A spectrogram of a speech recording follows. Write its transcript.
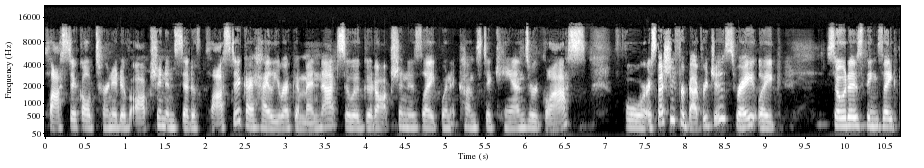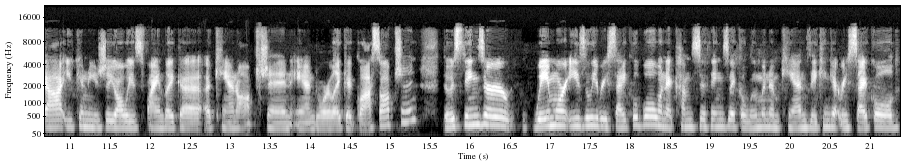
plastic alternative option instead of plastic, I highly recommend that. So a good option is like when it comes to cans or glass for especially for beverages, right? Like sodas, things like that, you can usually always find like a, a can option and or like a glass option. Those things are way more easily recyclable when it comes to things like aluminum cans. They can get recycled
